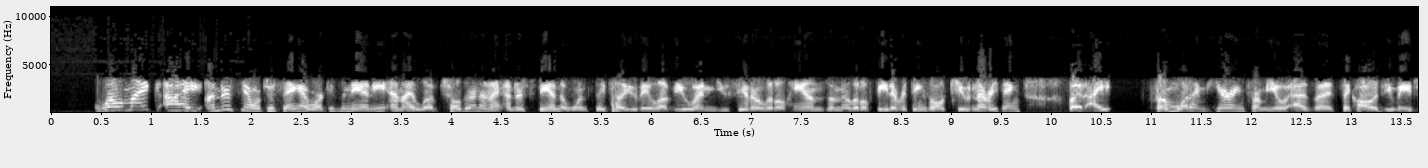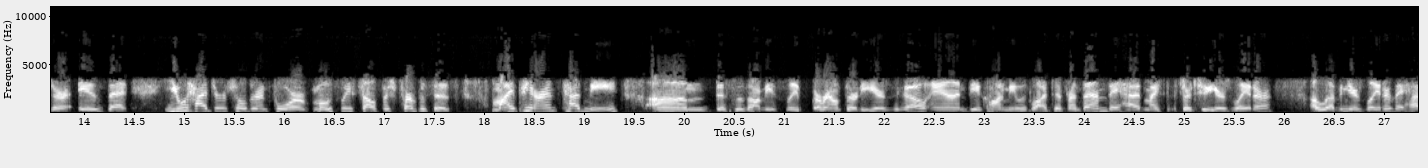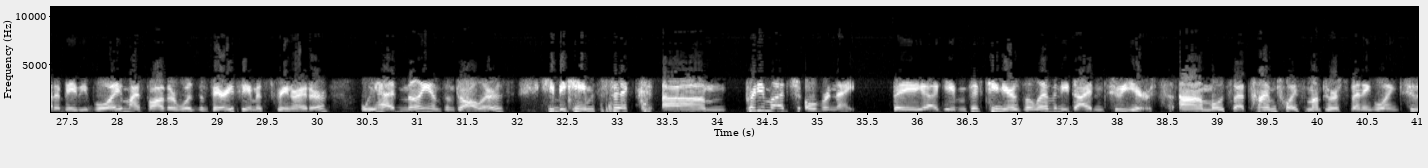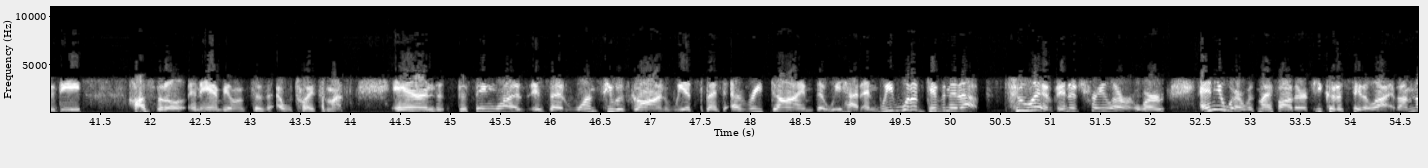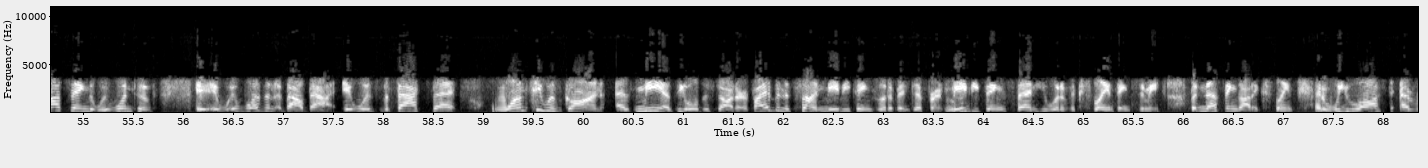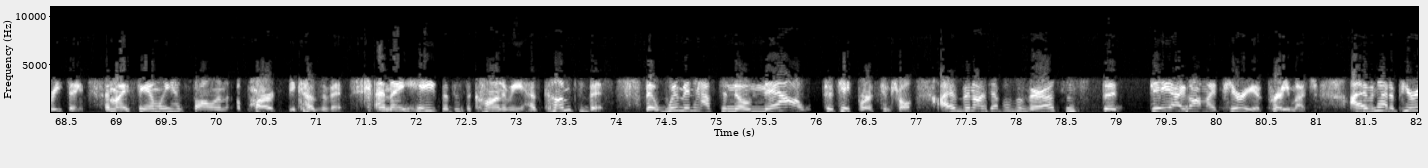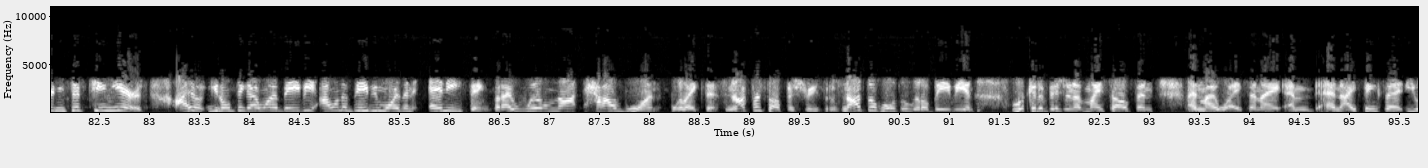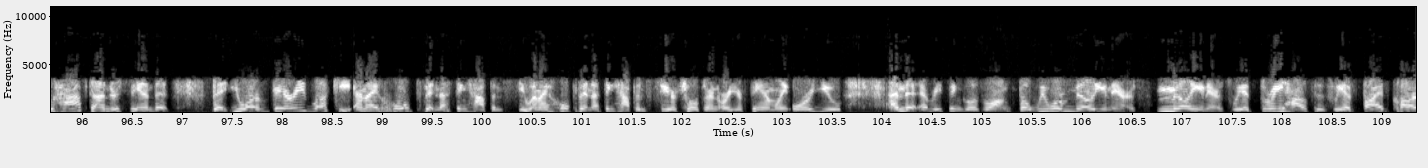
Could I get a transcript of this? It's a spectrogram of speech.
Well, Mike, I understand what you're saying. I work as a nanny, and I love children, and I understand that once they tell you they love you and you see their little hands and their little feet, everything's all cute and everything. But I, from what I'm hearing from you as a psychology major, is that you had your children for mostly selfish purposes. My parents had me. Um, this was obviously around 30 years ago, and the economy was a lot different then. They had my sister two years later. Eleven years later, they had a baby boy. My father was a very famous screenwriter. We had millions of dollars. He became sick um, pretty much overnight. They uh, gave him 15 years to live, and he died in two years. Um, most of that time, twice a month, we were spending going to the hospital in ambulances twice a month. And the thing was, is that once he was gone, we had spent every dime that we had, and we would have given it up to live in a trailer or anywhere with my father if he could have stayed alive. I'm not saying that we wouldn't have, it, it, it wasn't about that. It was the fact that once he was gone, as me, as the oldest daughter, if I had been a son, maybe things would have been different. Maybe things then he would have explained things to me. But nothing got explained. And we lost everything. And my family has fallen apart because of it. And I hate that this economy has come to this, that women have to know now to take birth control. I've been on Depo-Provera since the day I got my period, pretty much. I haven't had a period in 15 years. I don't. You don't think I want a baby? I want a baby more than anything, but I will not have one like this. Not for selfish reasons. Not to hold a little baby and look at a vision of myself and and my wife. And I and and I think that you have to understand that that you are very lucky. And I hope that nothing happens to you. And I hope that nothing happens to your children or your family or you, and that everything goes along. But we were millionaires, millionaires. We had three houses. We had five cars.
